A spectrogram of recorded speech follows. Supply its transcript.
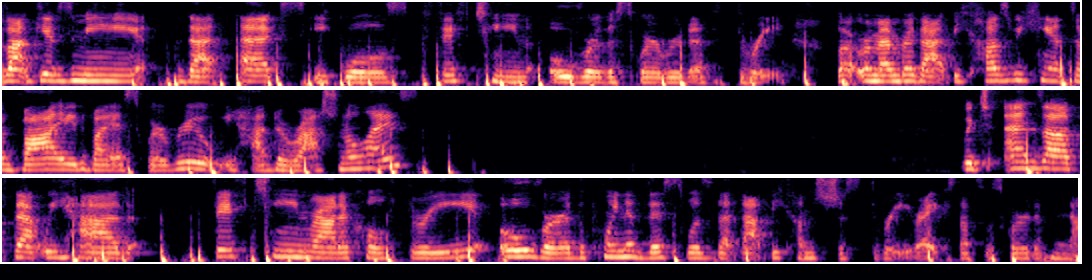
So that gives me that x equals 15 over the square root of 3. But remember that because we can't divide by a square root, we had to rationalize. Which ends up that we had 15 radical 3 over, the point of this was that that becomes just 3, right? Because that's the square root of 9.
